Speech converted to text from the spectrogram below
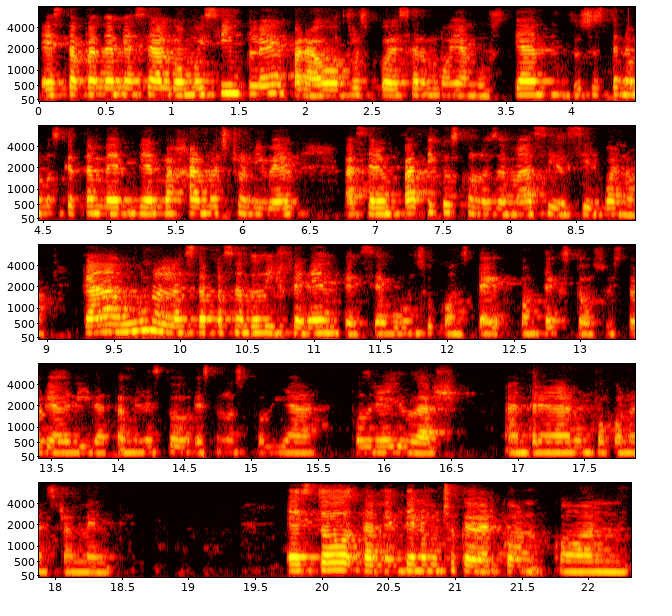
esta pandemia sea algo muy simple, para otros puede ser muy angustiante. Entonces tenemos que también bien bajar nuestro nivel a ser empáticos con los demás y decir, bueno, cada uno la está pasando diferente según su contexto, su historia de vida. También esto, esto nos podría, podría ayudar a entrenar un poco nuestra mente. Esto también tiene mucho que ver con, con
